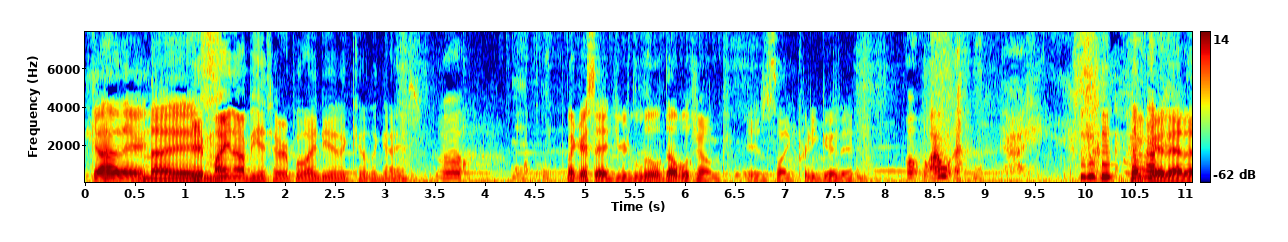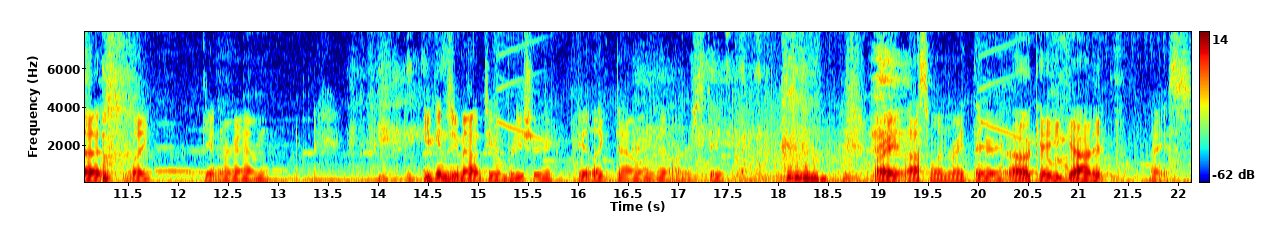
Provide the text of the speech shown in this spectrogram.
Get out of there. Nice. It might not be a terrible idea to kill the guys. Oh, Like I said, your little double jump is like pretty good at oh, I w- pretty good at uh like getting around. You can zoom out too. I'm pretty sure. Get like down on the R stick. All right, last one right there. Okay, you got it. Nice.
